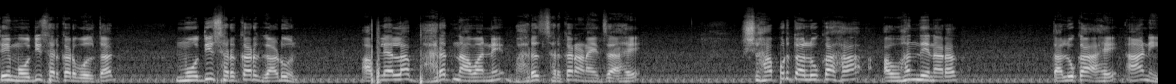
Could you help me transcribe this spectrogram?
ते मोदी सरकार बोलतात. मोदी सरकार गाडून आपल्याला भारत नावाने भारत सरकार आणायचं आहे. शहापूर तालुका हा आव्हान देणारा तालुका आहे आणि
